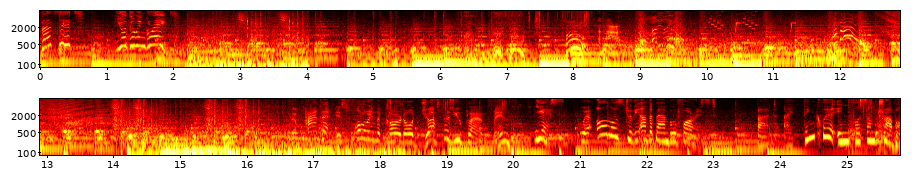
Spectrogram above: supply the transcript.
That's it. You're doing great. The panda is following the corridor just as you planned, Min. Yes, we're almost to the other bamboo forest. But think we're in for some trouble.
